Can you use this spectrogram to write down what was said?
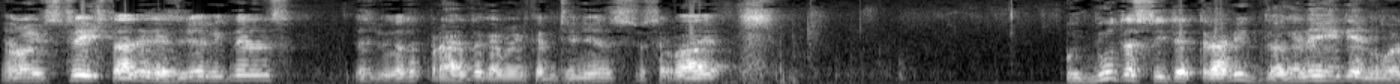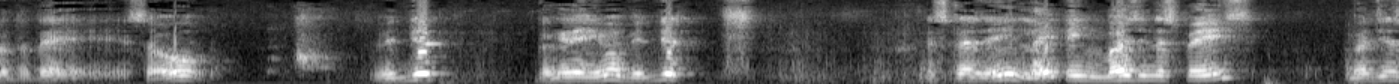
You know, it's strange that the residue of ignorance just because of Prarabdha Karma. It continues to survive. उद्भूत चित्राणि गगने इति अनुवर्तते सो विद्युत् गगने एव विद्युत् Just इन the lighting merge in the space, merge in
